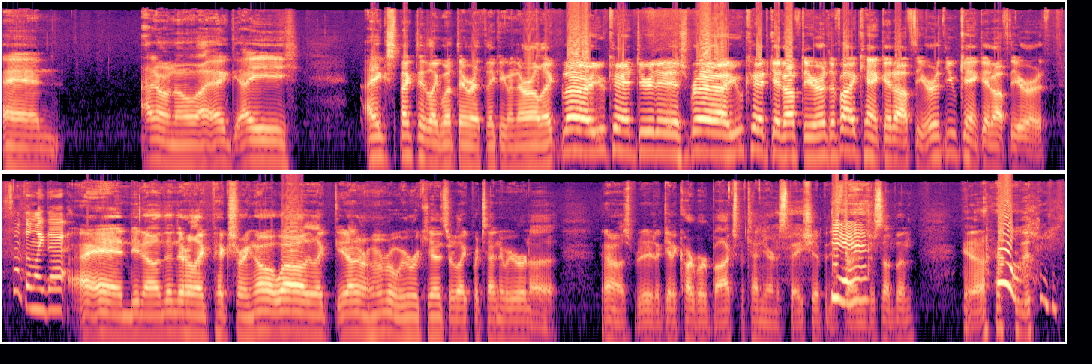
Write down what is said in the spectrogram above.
And I don't know. I, I, I expected like what they were thinking when they were all like, "Blah, you can't do this, blah, you can't get off the earth. If I can't get off the earth, you can't get off the earth." Something like that. And you know, then they're like picturing, oh well, like you know, I remember when we were kids, or like pretending we were in a, I don't know, to get a cardboard box, pretend you're in a spaceship your Yeah. or something, you know. Oh.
